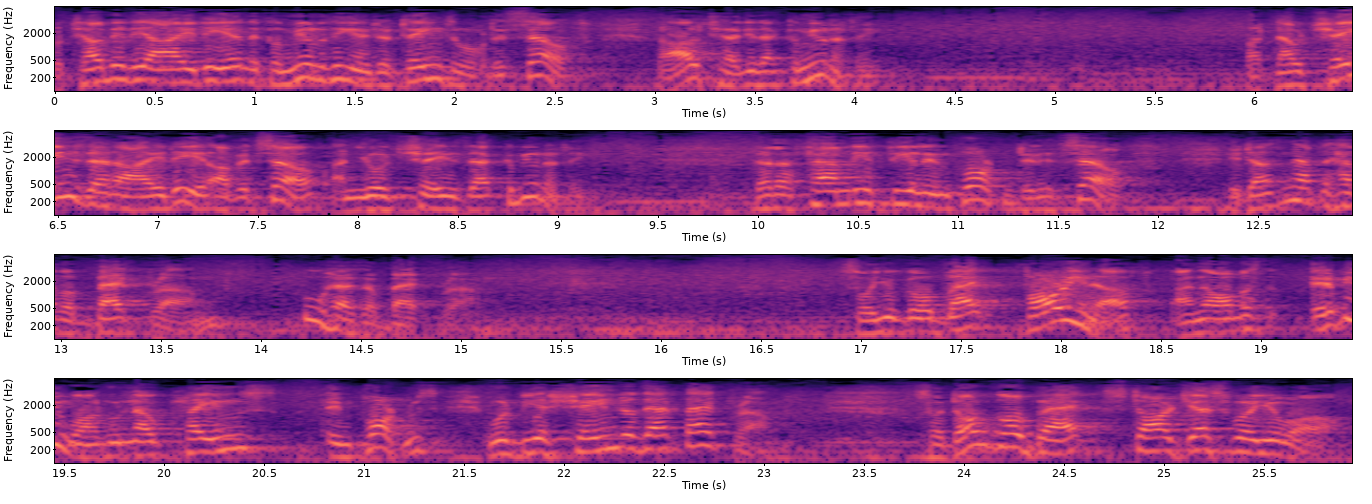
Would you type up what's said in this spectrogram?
So tell me the idea the community entertains about itself. I'll tell you that community. But now change that idea of itself and you'll change that community. Let a family feel important in itself. It doesn't have to have a background. Who has a background? So you go back far enough and almost everyone who now claims importance would be ashamed of that background. So don't go back, start just where you are.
